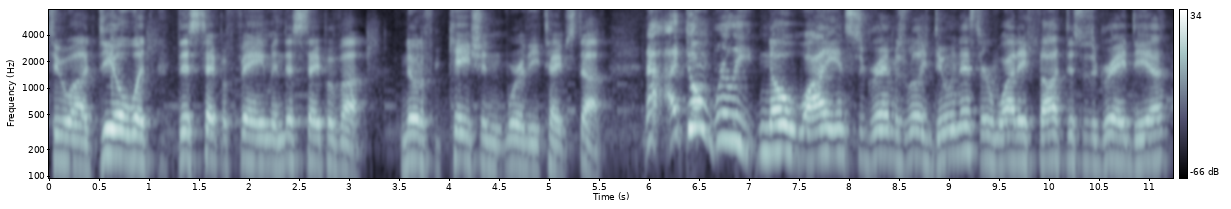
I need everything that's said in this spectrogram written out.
to uh, deal with this type of fame and this type of uh, notification worthy type stuff. Now, I don't really know why Instagram is really doing this or why they thought this was a great idea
